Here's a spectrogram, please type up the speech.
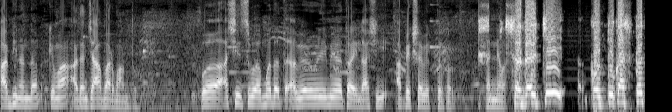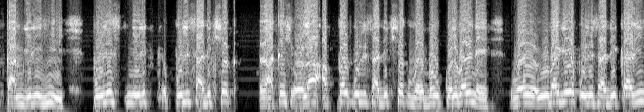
अभिनंदन किंवा त्यांचे आभार मानतो. व अशीच मदत वेळोवेळी मिळत राहील अशी अपेक्षा व्यक्त करतो. धन्यवाद. सदरचे कौतुकास्पद कामगिरी ही पोलीस निरीक पोलीस अधीक्षक राकेश ओला अप्पर पोलीस अधीक्षक वैभव कुलकर्णे व विभागीय पोलीस अधिकारी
